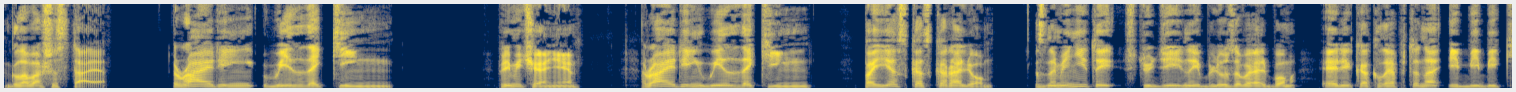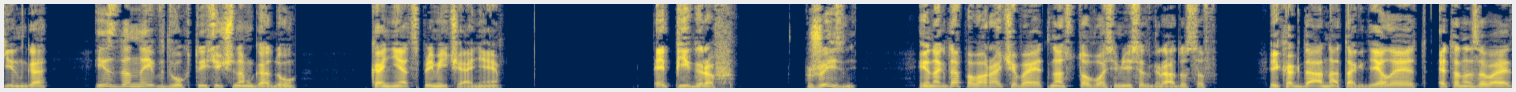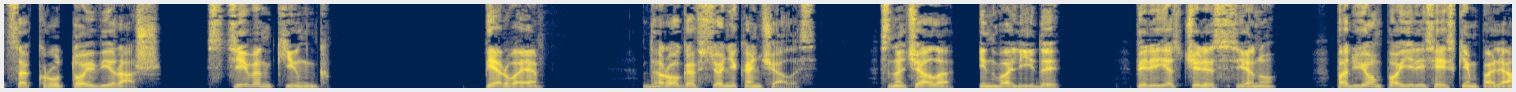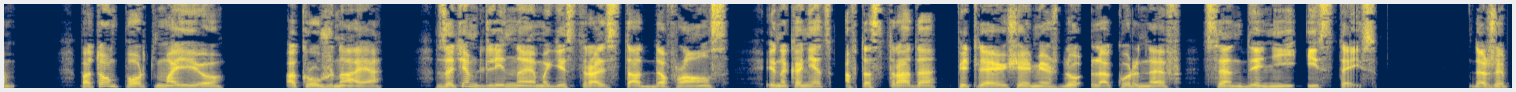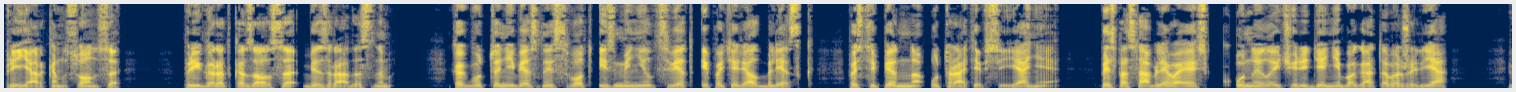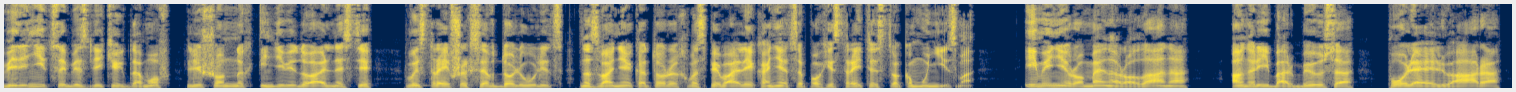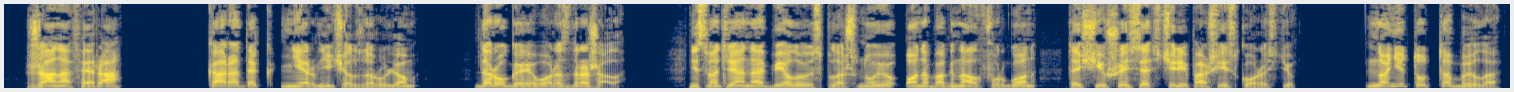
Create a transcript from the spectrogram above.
Глава 6. Riding with the King. Примечание. Riding with the King. Поездка с королем. Знаменитый студийный блюзовый альбом Эрика Клэптона и Биби Кинга, изданный в 2000 году. Конец примечания. Эпиграф. Жизнь иногда поворачивает на 180 градусов, и когда она так делает, это называется «крутой вираж». Стивен Кинг. Первое. Дорога все не кончалась. Сначала инвалиды, переезд через Сену, подъем по Елисейским полям, потом порт Майо, окружная, затем длинная магистраль Стад-де-Франс и, наконец, автострада, петляющая между Ла-Курнеф Сен-Дени и Стейс. Даже при ярком солнце пригород казался безрадостным, как будто небесный свод изменил цвет и потерял блеск, постепенно утратив сияние, приспосабливаясь к унылой череде небогатого жилья, вереницы безликих домов, лишенных индивидуальности, выстроившихся вдоль улиц, названия которых воспевали конец эпохи строительства коммунизма – имени Ромена Ролана, Анри Барбюса, Поля Элюара, Жана Ферра. Карадек нервничал за рулем, дорога его раздражала. Несмотря на белую сплошную, он обогнал фургон, тащившийся с черепашьей скоростью. Но не тут-то было.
